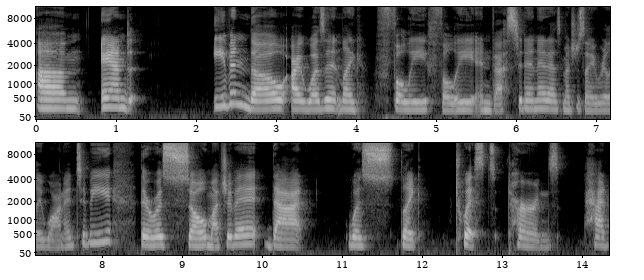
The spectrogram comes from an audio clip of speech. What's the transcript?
Um, and even though I wasn't like fully, fully invested in it as much as I really wanted to be, there was so much of it that was like twists, turns, had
